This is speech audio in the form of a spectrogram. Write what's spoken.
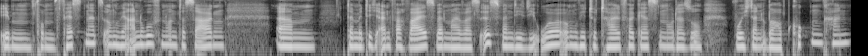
eben vom Festnetz irgendwie anrufen und das sagen ähm, damit ich einfach weiß, wenn mal was ist, wenn die die Uhr irgendwie total vergessen oder so, wo ich dann überhaupt gucken kann.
